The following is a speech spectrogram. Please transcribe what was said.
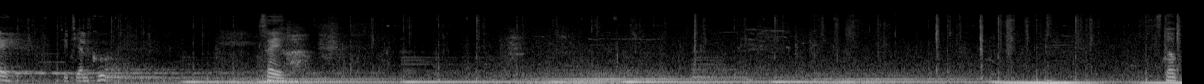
Hé, tu tiens le coup Ça ira. Stop.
